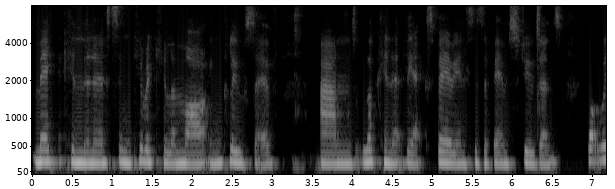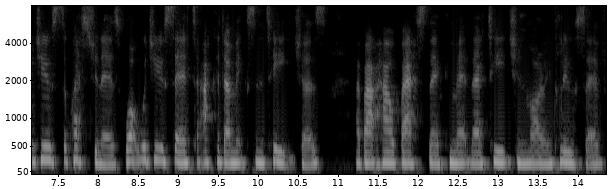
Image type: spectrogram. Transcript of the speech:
making the nursing curriculum more inclusive and looking at the experiences of BAME students. What would you, the question is, what would you say to academics and teachers about how best they can make their teaching more inclusive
